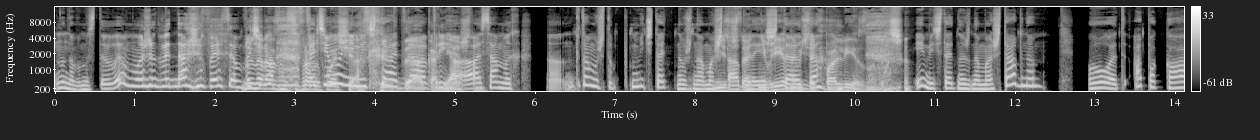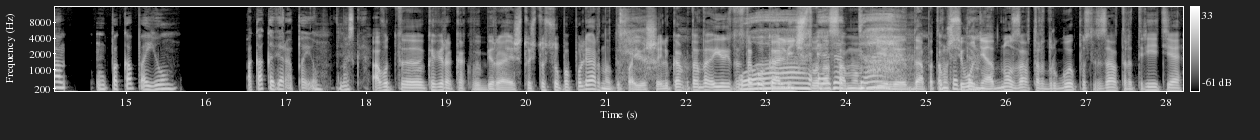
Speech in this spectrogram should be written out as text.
ну, на Муз-ТВ, может быть, даже поэтому. Ну, почему, на почему не мечтать, да, да при, о, о самых а, ну, Потому что мечтать нужно масштабно. Мечтать не вредно, считаю, мечтать да. полезно даже. И мечтать нужно масштабно. Вот. А пока, пока пою пока кавера пою в Москве. А вот э, кавера как выбираешь? То есть то, что популярно ты поешь? Или как тогда это О, такое количество на самом да. деле? Да, потому это что сегодня да. одно, завтра другое, послезавтра третье.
